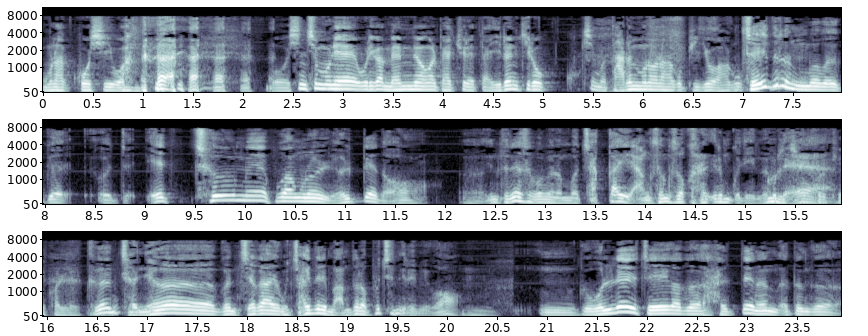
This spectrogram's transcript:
문학 고시원. 뭐 신춘문예 우리가 몇 명을 배출했다. 이런 기록 혹시 뭐 다른 문헌하고 비교하고 저희들은 뭐 그, 어, 저, 예, 처음에 부학문을 열 때도 어, 인터넷에 보면은 뭐 작가의 양성속하는 이름까지 있는데 그렇죠. 그렇게 그건 전혀 그건 제가 자기들이 마음대로 붙인 이름이고 음, 그 원래 제가 그 할 때는 어떤 그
